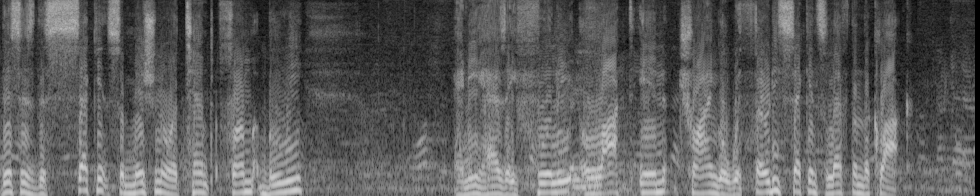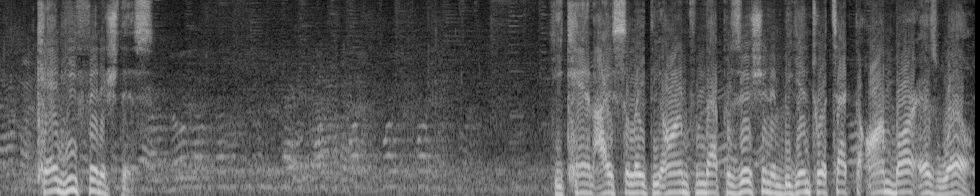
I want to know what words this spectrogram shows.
This is the second submissional attempt from Bouie. And he has a fully locked in triangle with 30 seconds left on the clock. Can he finish this? He can't isolate the arm from that position and begin to attack the arm bar as well.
